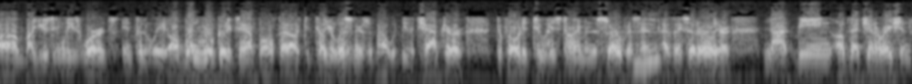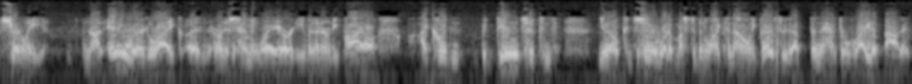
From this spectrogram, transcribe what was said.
um, by using Lee's words infinitely. Uh, one real good example that I could tell your listeners about would be the chapter devoted to his time in the service. And as I said earlier, not being of that generation, certainly not anywhere like an Ernest Hemingway or even an Ernie Pyle, I couldn't begin to con- you know consider what it must have been like to not only go through that but then to have to write about it.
